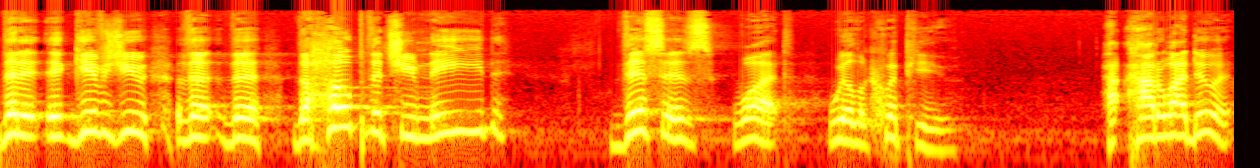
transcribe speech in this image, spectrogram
that it, it gives you the, the, the hope that you need, this is what will equip you. How, how do I do it?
